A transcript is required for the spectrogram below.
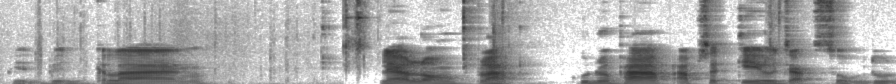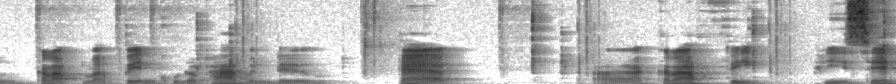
เปลี่ยนเป็นกลาง แล้วลองปรับคุณภาพอัพสเกลจากสมดุลกลับมาเป็นคุณภาพเหมือนเดิมแอบอ่กราฟิกพรีเซต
